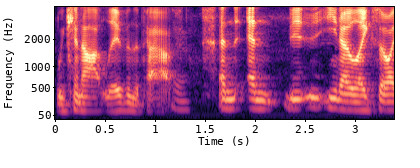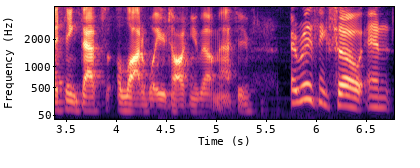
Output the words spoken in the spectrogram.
We cannot live in the past. And and you know like so i think that's a lot of what you're talking about matthew I really think so, and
